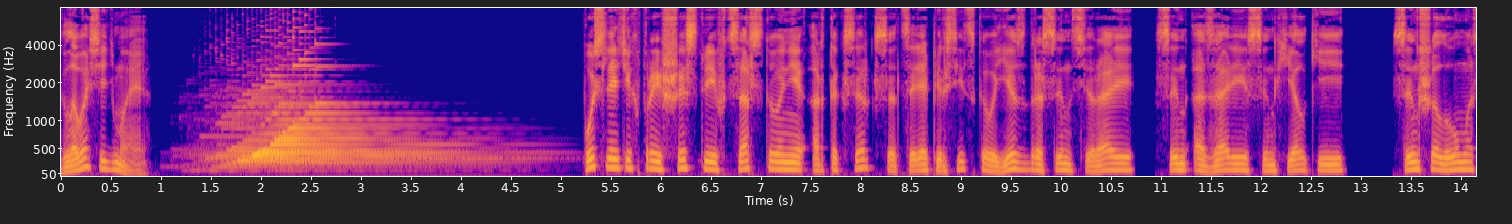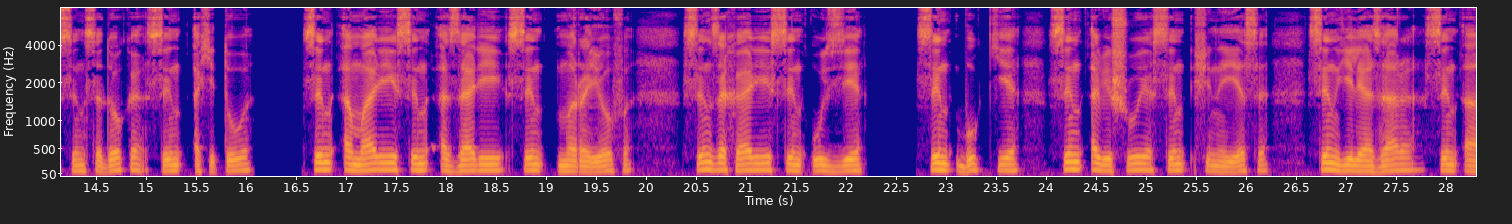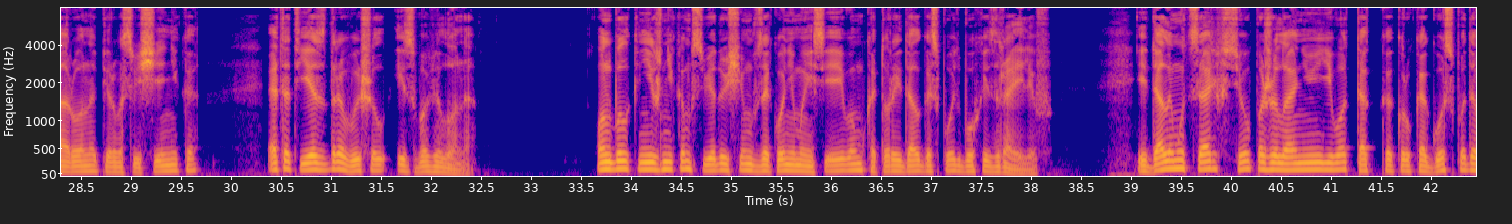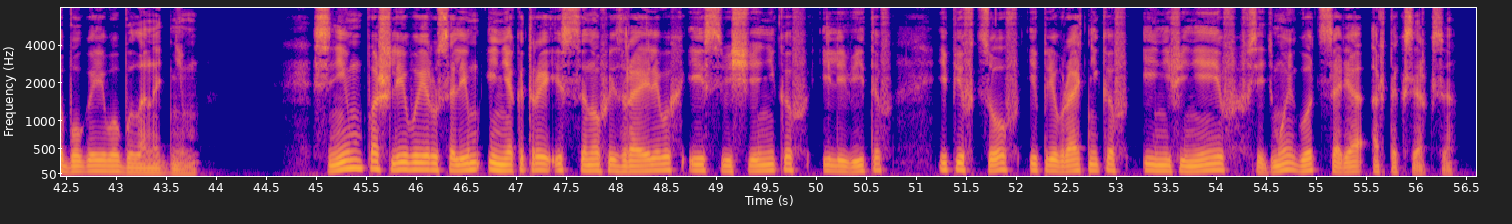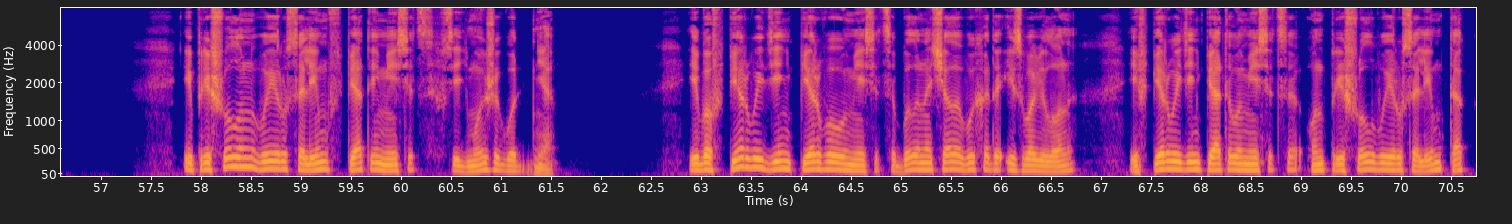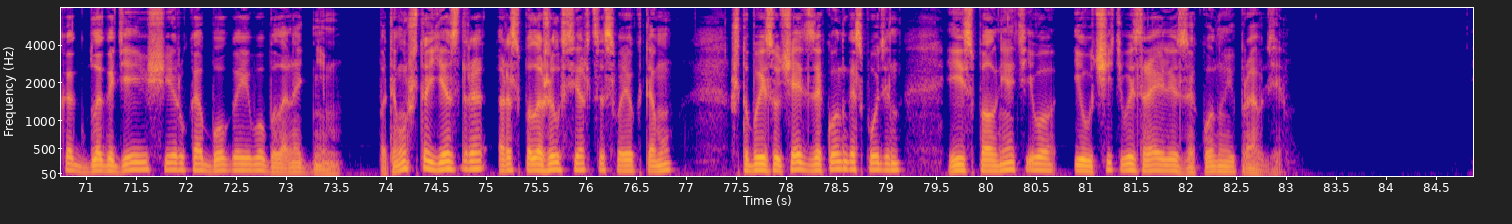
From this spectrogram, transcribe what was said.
Глава 7. После этих происшествий в царствовании Артаксеркса, царя персидского Ездра, сын Сираи, сын Азарии, сын Хелкии, сын Шалума, сын Садока, сын Ахитува, сын Амарии, сын Азарии, сын Мараёфа, сын Захарии, сын Уззе, сын Буккия, сын Авишуя, сын Финееса, сын Елиазара, сын Аарона первосвященника. Этот Ездра вышел из Вавилона. Он был книжником, сведущим в законе Моисеевом, который дал Господь Бог Израилев. И дал ему царь все по желанию его, так как рука Господа Бога его была над ним. С ним пошли в Иерусалим и некоторые из сынов Израилевых, и из священников, и левитов, и певцов, и привратников, и нефинеев в седьмой год царя Артаксеркса. И пришел он в Иерусалим в пятый месяц, в седьмой же год дня. Ибо в первый день первого месяца было начало выхода из Вавилона, и в первый день пятого месяца он пришел в Иерусалим, так как благодеющая рука Бога его была над ним. Потому что Ездра расположил сердце свое к тому, чтобы изучать закон Господень и исполнять его и учить в Израиле закону и правде.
